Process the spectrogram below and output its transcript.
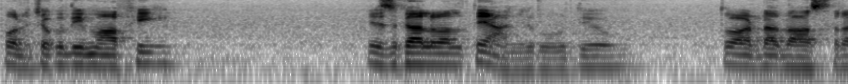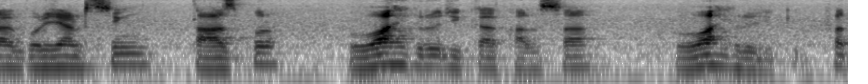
ਭੁੱਲ ਚੁੱਕ ਦੀ ਮਾਫੀ। ਇਸ ਗੱਲ ਵੱਲ ਧਿਆਨ ਜ਼ਰੂਰ ਦਿਓ। ਤੁਹਾਡਾ ਦਾਸਰਾ ਗੁਰਜੰਟ ਸਿੰਘ ਤਾਜਪੁਰ। ਵਾਹਿਗੁਰੂ ਜੀ ਕਾ ਖਾਲਸਾ, ਵਾਹਿਗੁਰੂ ਜੀ ਕੀ ਫਤਿਹ।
